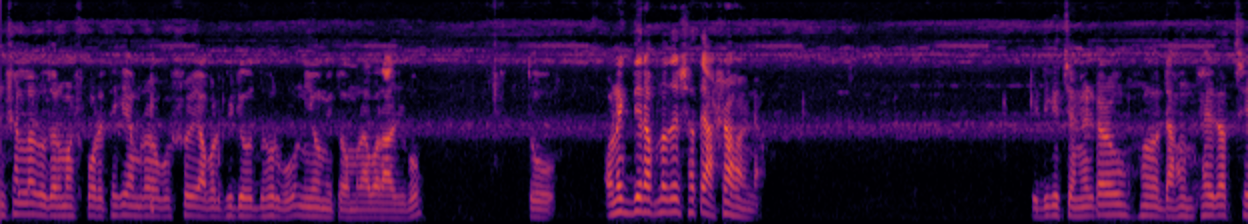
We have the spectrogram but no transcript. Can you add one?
ইনশাল্লাহ রোজার মাস পরে থেকে আমরা অবশ্যই আবার ভিডিও ধরবো, নিয়মিত আমরা আবার আসব। তো অনেক দিন আপনাদের সাথে আসা হয় না। এদিকে চ্যানেলটাও ডাউন খেয়ে যাচ্ছে,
